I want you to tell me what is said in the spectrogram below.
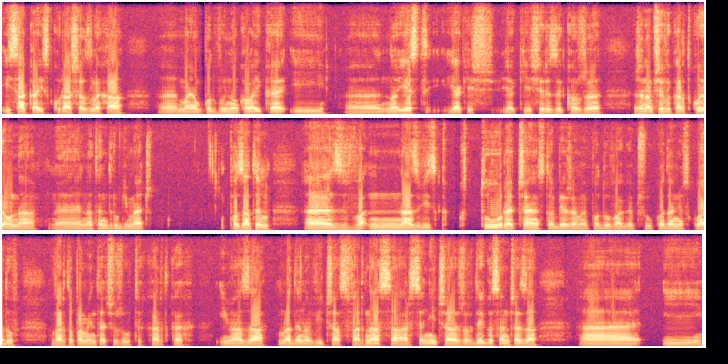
Isaka i Skurasia z Lecha. Mają podwójną kolejkę i no jest jakieś, jakieś ryzyko, że, że nam się wykartkują na, na ten drugi mecz. Poza tym nazwisk, które często bierzemy pod uwagę przy układaniu składów. Warto pamiętać o żółtych kartkach Imaza, Mladenowicza, Sfarnasa, Arsenicza, Jordiego Sancheza e, i,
